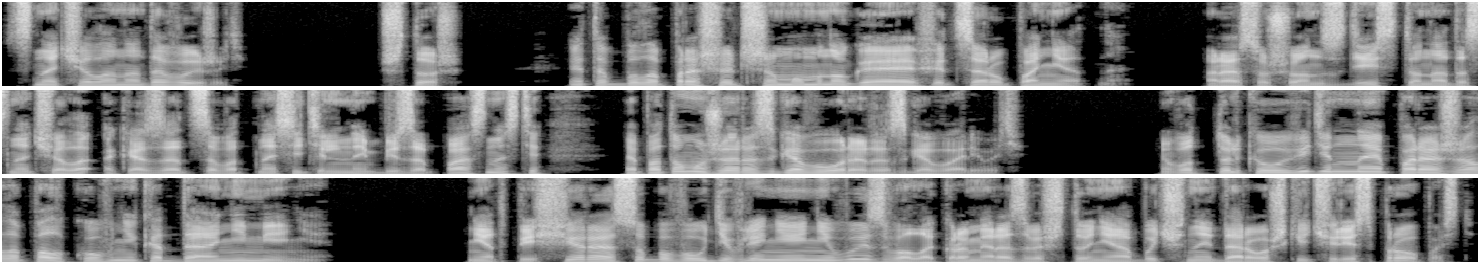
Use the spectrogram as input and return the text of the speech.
сначала надо выжить. Что ж, это было прошедшему многое офицеру понятно. Раз уж он здесь, то надо сначала оказаться в относительной безопасности, а потом уже разговоры разговаривать. Вот только увиденное поражало полковника до менее. Нет, пещера особого удивления не вызвала, кроме разве что необычной дорожки через пропасть.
